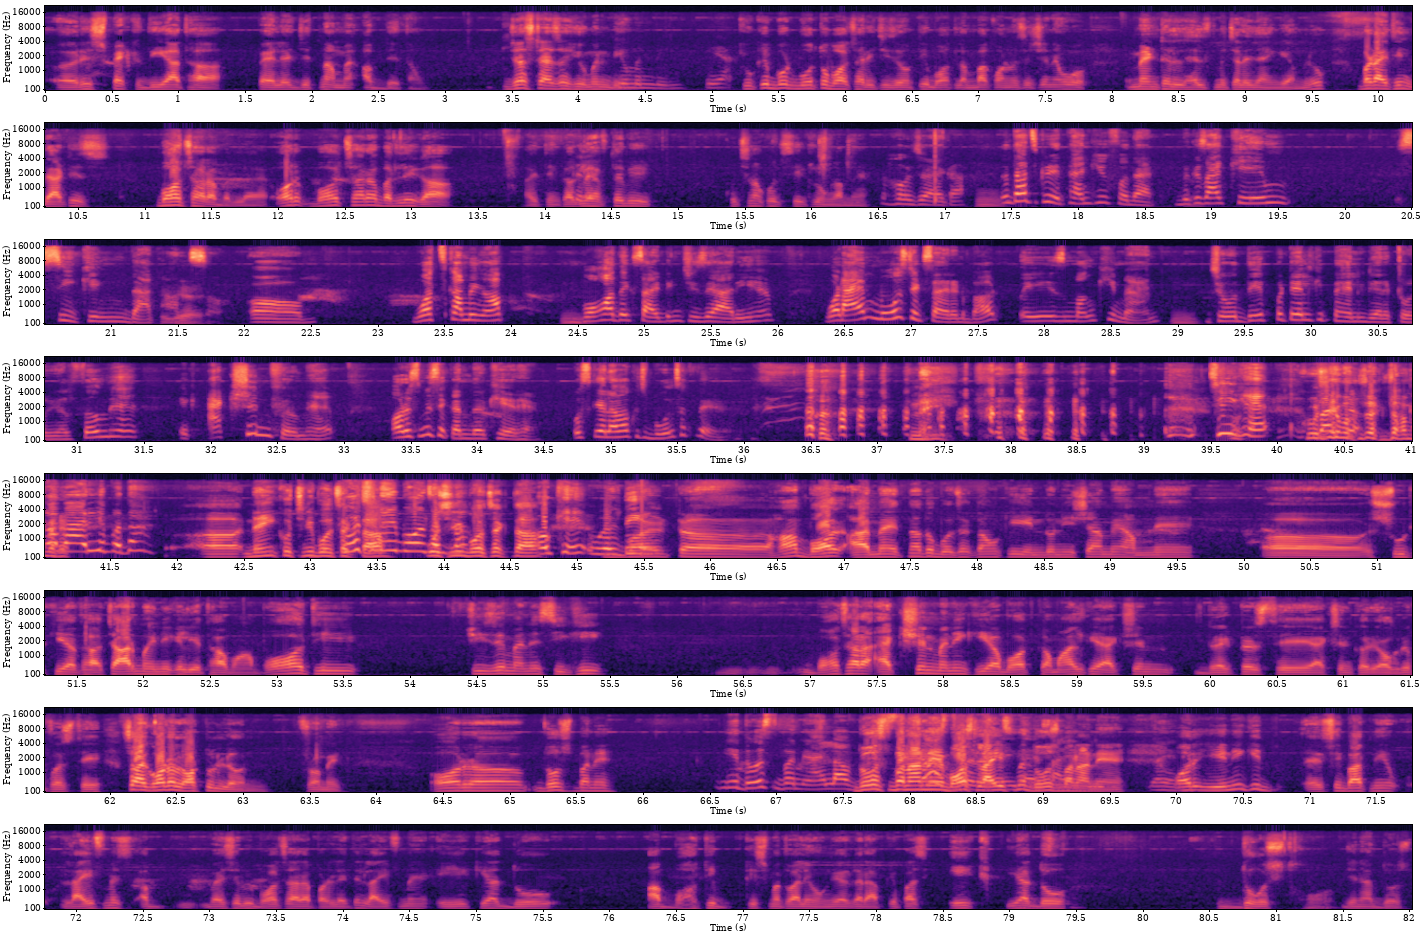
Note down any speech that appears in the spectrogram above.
रिस्पेक्ट दिया था पहले जितना मैं अब देता हूँ। Just as a human being human being क्योंकि वो वो तो बहुत सारी चीज़ें होती है बहुत लंबा कॉन्वर्सेशन है वो मेंटल हेल्थ में चले जाएँगे हम लोग। But I think that is बहुत सारा बदला है और बहुत सारा बदलेगा। आई थिंक अगले हफ़्ते भी कुछ ना कुछ सीख लूँगा मैं। हो जाएगा। You for that. Because i came seeking that Yeah. answer. Um, what's coming up? Hmm. बहुत एक्साइटिंग चीज़ें आ रही हैं। What i am most excited about is monkey man Hmm. जो देव पटेल की पहली डायरेक्टोरियल फ़िल्म है एक एक्शन फ़िल्म है और उसमें सिकंदर खेर है उसके अलावा कुछ बोल सकते हैं नहीं ठीक है कुछ नहीं बोल सकता कब मैं। आ रही है पता अ, नहीं कुछ नहीं बोल कुछ सकता नहीं बोल कुछ सकता। नहीं बोल सकता Okay, we'll deal. बट हाँ बहुत आ, मैं इतना तो बोल सकता हूँ कि इंडोनेशिया में हमने शूट किया था चार महीने के लिए था वहाँ बहुत ही चीज़ें मैंने सीखी बहुत सारा एक्शन मैंने किया बहुत कमाल के एक्शन डायरेक्टर्स थे एक्शन कोरियोग्राफर्स थे। So I got a lot to learn from it और अ, दोस्त बने। ये दोस्त बने आई लव दोस्त बनाने हैं बहुत लाइफ में दोस्त बनाने हैं। और ये नहीं कि ऐसी बात नहीं लाइफ में अब वैसे भी बहुत सारा पढ़ लेते लाइफ में एक या दो आप बहुत ही किस्मत वाले होंगे अगर आपके पास एक या दो दोस्त हों जिन्हें आप दोस्त।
